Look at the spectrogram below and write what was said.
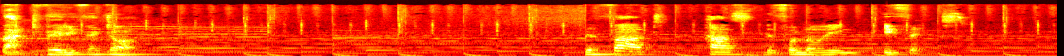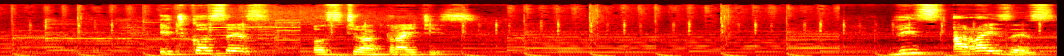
but very fatal. The fat has the following effects. It causes osteoarthritis. This arises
